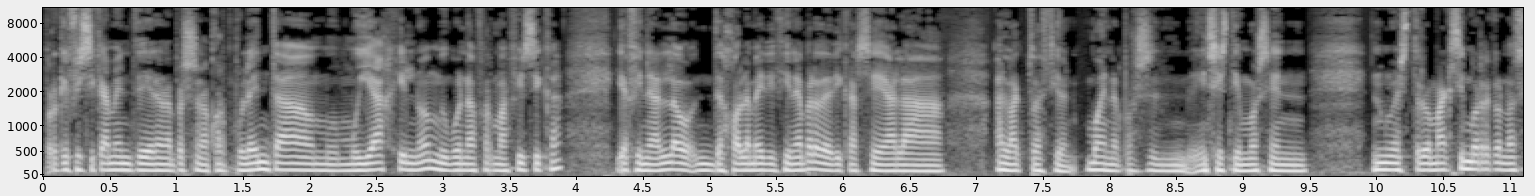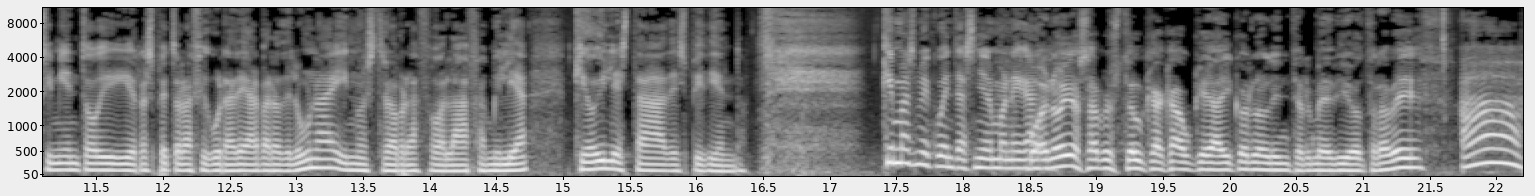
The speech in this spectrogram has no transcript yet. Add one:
porque físicamente era una persona corpulenta, muy, muy ágil, ¿no? Muy buena forma física, y al final lo- dejó la medicina para dedicarse a la, a la actuación. Bueno, pues insistimos en nuestro máximo reconocimiento y respeto a la figura de Álvaro de Luna y nuestro abrazo a la familia que hoy le está despidiendo. ¿Qué más me cuenta, señor Monegal? bueno, ya sabe usted el cacao que hay con el intermedio otra vez. ah,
